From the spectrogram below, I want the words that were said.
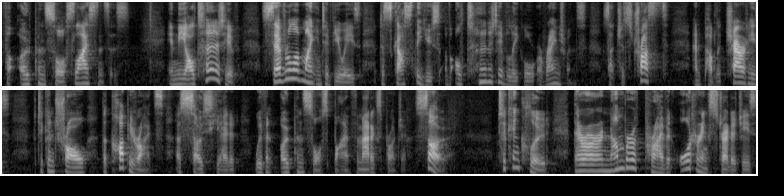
for open source licenses. In the alternative, several of my interviewees discussed the use of alternative legal arrangements, such as trusts and public charities, to control the copyrights associated with an open source bioinformatics project. So, to conclude, there are a number of private ordering strategies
